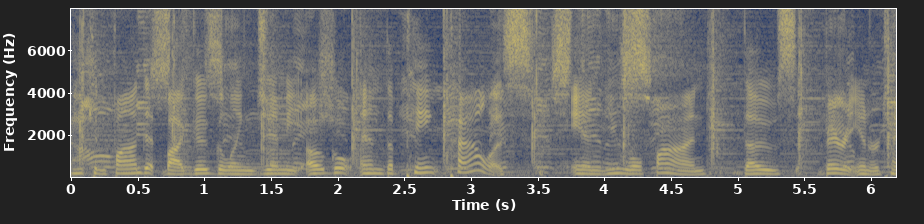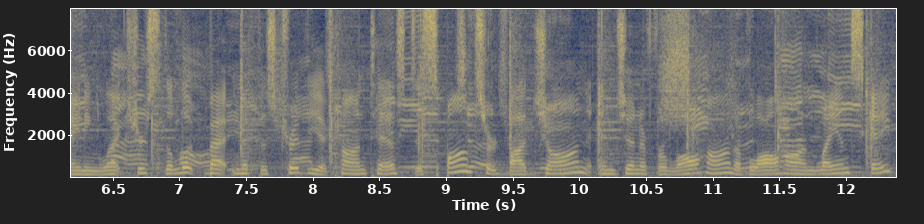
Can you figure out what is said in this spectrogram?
You can find it by Googling Jimmy Ogle and the Pink Palace, and you will find those very entertaining lectures. The Look Back Memphis Trivia Contest is sponsored by John and Jennifer Lawhon of Lawhon Landscape.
